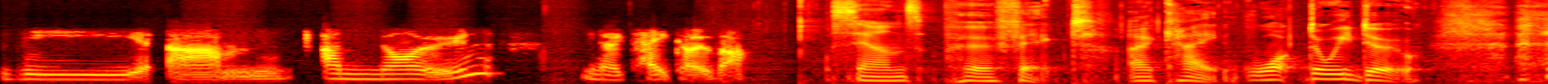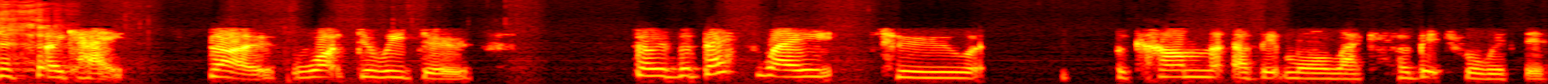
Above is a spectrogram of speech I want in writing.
the um, unknown, you know, take over. Sounds perfect. Okay, what do we do? okay, so, what do we do? So, the best way to become a bit more like habitual with this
